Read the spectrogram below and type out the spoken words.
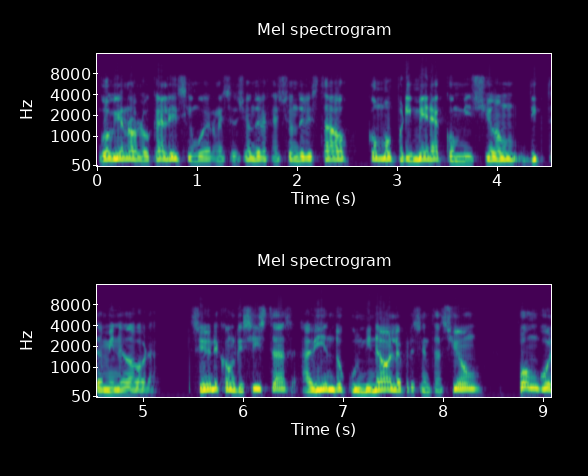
Gobiernos Locales y Modernización de la Gestión del Estado como primera comisión dictaminadora. Señores congresistas, habiendo culminado la presentación, pongo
